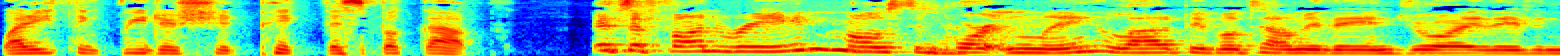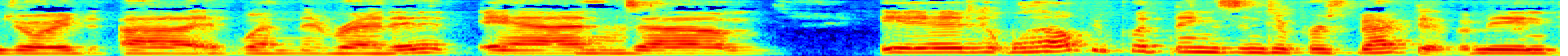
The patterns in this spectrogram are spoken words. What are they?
Why do you think readers should pick this book up? It's a fun read. Most importantly, a lot of people tell me they enjoy they've enjoyed uh, it when they read it, and. Yeah. Um, it will help you put things into perspective. I mean,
